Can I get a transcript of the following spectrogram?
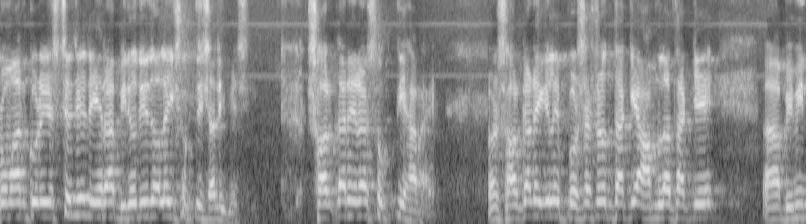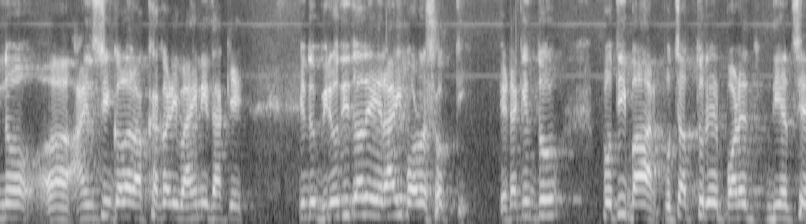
প্রমাণ করে এসছে যে এরা বিরোধী দলেই শক্তিশালী বেশি। সরকার এরা শক্তি হারায়। কারণ সরকারে গেলে প্রশাসন থাকে, আমলা থাকে বিভিন্ন আইন শৃঙ্খলা রক্ষাকারী বাহিনী থাকে। কিন্তু বিরোধী দলে এরাই বড় শক্তি। এটা কিন্তু প্রতিবার পঁচাত্তরের পরে দিয়েছে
